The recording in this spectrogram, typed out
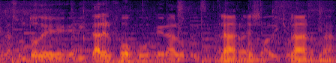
el asunto de evitar el foco era lo principal. Claro, eso. Ha dicho claro, claro.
